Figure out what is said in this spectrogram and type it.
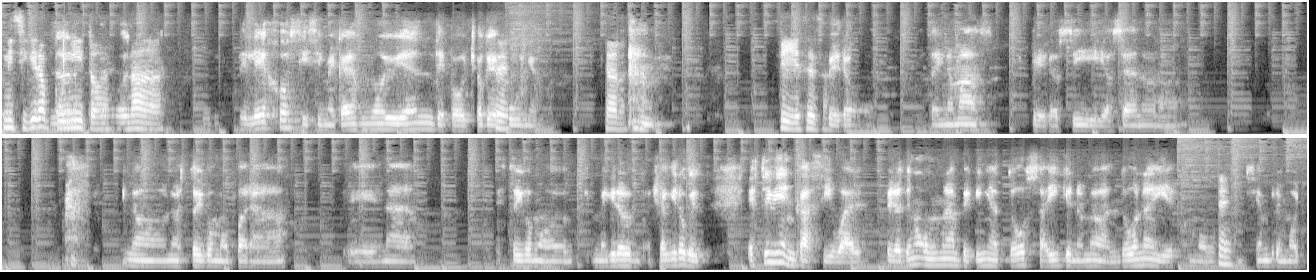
Ni siquiera puñito, no, no. nada. De lejos y si me caes muy bien te pongo choque de puño. Claro. Sí, es esa. Pero ahí nomás. Pero sí, o sea, no. No, no estoy como para eh, nada. Estoy como. Me quiero. Ya quiero que. Estoy bien casi igual. Pero tengo como una pequeña tos ahí que no me abandona y es como Sí. siempre morir.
